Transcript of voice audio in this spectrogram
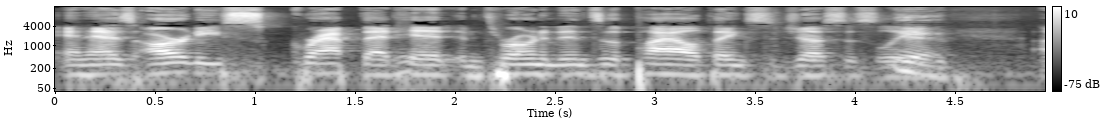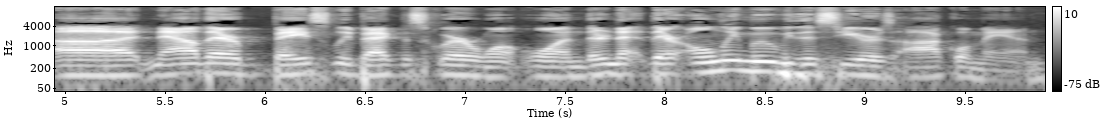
and has already scrapped that hit and thrown it into the pile thanks to Justice League. Uh, now they're basically back to square one. one. Their ne- their only movie this year is Aquaman.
